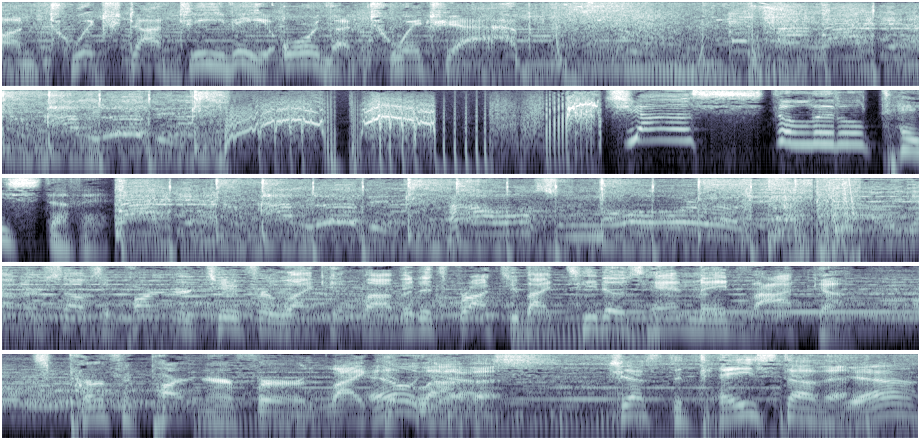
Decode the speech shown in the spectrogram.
on twitch.tv or the Twitch app. Just a little taste of it. Uh, we got ourselves a partner, too, for Like It, Love It. It's brought to you by Tito's Handmade Vodka. It's a perfect partner for Like Hell It, Love yes. It. Just a taste of it. Yeah.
